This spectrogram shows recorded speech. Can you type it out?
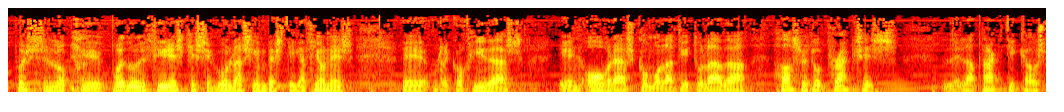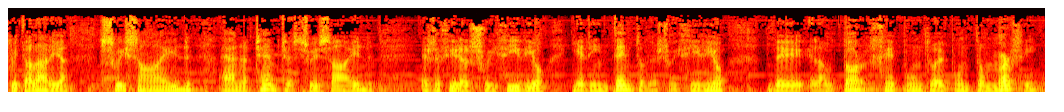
Pues lo que puedo decir es que según las investigaciones eh, recogidas en obras como la titulada Hospital Practice, la práctica hospitalaria, Suicide and Attempted Suicide, es decir, el suicidio y el intento de suicidio, del autor G. E. Murphy,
